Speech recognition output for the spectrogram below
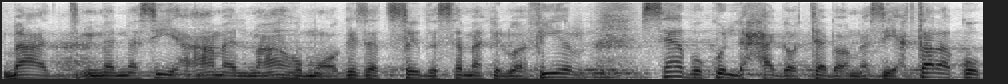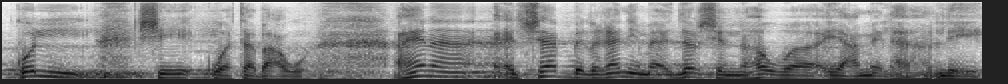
بعد ما المسيح عمل معاهم معجزة صيد السمك الوفير سابوا كل حاجة واتبعوا المسيح تركوا كل شيء وتبعوه. هنا الشاب الغني ما قدرش إن هو يعملها. ليه؟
